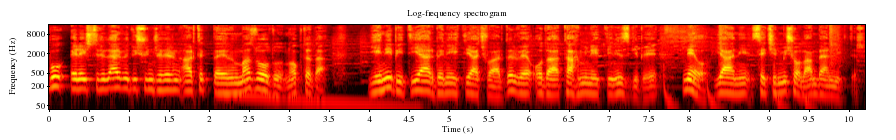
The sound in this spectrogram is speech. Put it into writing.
Bu eleştiriler ve düşüncelerin artık dayanılmaz olduğu noktada yeni bir diğer bene ihtiyaç vardır ve o da tahmin ettiğiniz gibi Neo yani seçilmiş olan benliktir.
